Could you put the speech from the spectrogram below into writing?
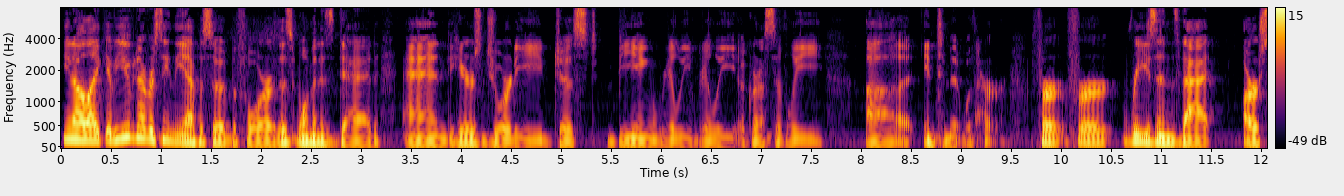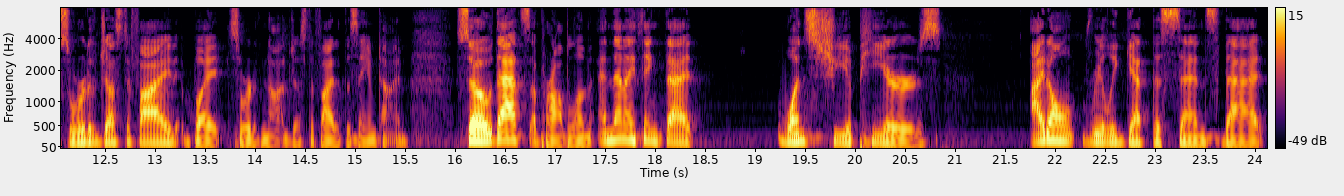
You know, like if you've never seen the episode before, this woman is dead, and here's Geordi just being really, really aggressively uh, intimate with her for for reasons that are sort of justified, but sort of not justified at the same time. So that's a problem. And then I think that once she appears, I don't really get the sense that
